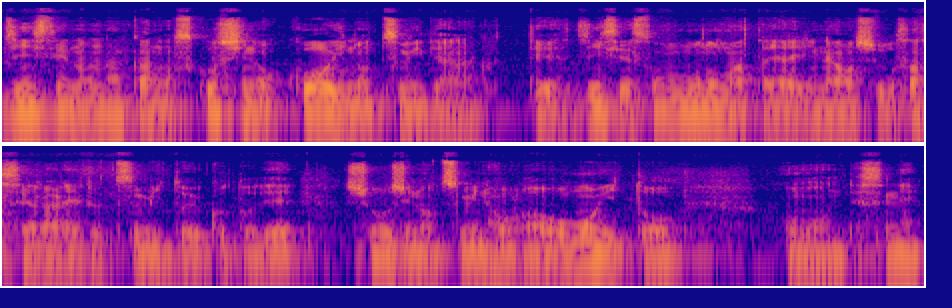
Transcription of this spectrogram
人生の中の少しの行為の罪ではなくって人生そのものをまたやり直しをさせられる罪ということで生児の罪の方が重いと思うんですね。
